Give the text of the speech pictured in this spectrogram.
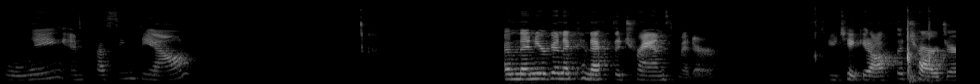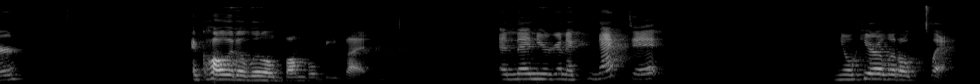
pulling and pressing down. And then you're going to connect the transmitter. So you take it off the charger. I call it a little bumblebee butt. And then you're going to connect it and you'll hear a little click.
